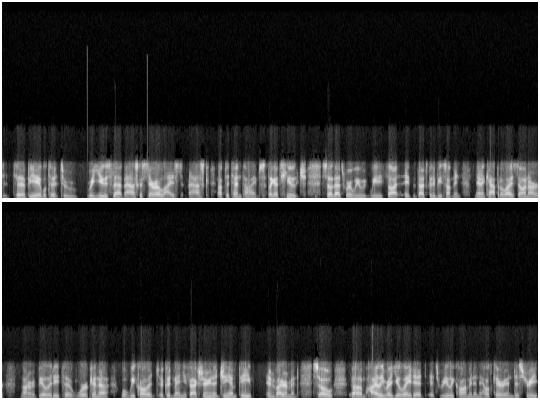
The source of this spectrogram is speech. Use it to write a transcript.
to, to be able to to reuse that mask, a sterilized mask, up to 10 times. Like that's huge. So that's where we we thought it, that's going to be something, and it capitalized on our on our ability to work in a what we call a, a good manufacturing, a GMP environment. So, um, highly regulated. It's really common in the healthcare industry.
